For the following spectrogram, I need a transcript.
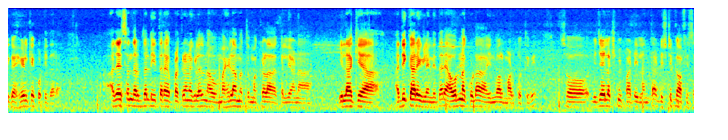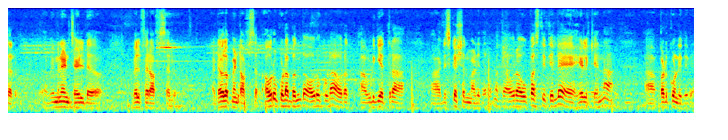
ಈಗ ಹೇಳಿಕೆ ಕೊಟ್ಟಿದ್ದಾರೆ. ಅದೇ ಸಂದರ್ಭದಲ್ಲಿ ಈ ಥರ ಪ್ರಕರಣಗಳಲ್ಲಿ ನಾವು ಮಹಿಳಾ ಮತ್ತು ಮಕ್ಕಳ ಕಲ್ಯಾಣ ಇಲಾಖೆಯ ಅಧಿಕಾರಿಗಳೇನಿದ್ದಾರೆ, ಅವ್ರನ್ನ ಕೂಡ ಇನ್ವಾಲ್ವ್ ಮಾಡ್ಕೋತೀವಿ. ಸೊ ವಿಜಯಲಕ್ಷ್ಮಿ ಪಾಟೀಲ್ ಅಂತ district officer women and child welfare officer development officer ಅವರು ಕೂಡ ಬಂದು, ಅವರು ಕೂಡ ಅವರ ಹುಡುಗಿ ಹತ್ರ ಡಿಸ್ಕಷನ್ ಮಾಡಿದ್ದಾರೆ ಮತ್ತು ಅವರ ಉಪಸ್ಥಿತಿಯಲ್ಲೇ ಹೇಳಿಕೆಯನ್ನು ಪಡ್ಕೊಂಡಿದ್ದೀವಿ.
